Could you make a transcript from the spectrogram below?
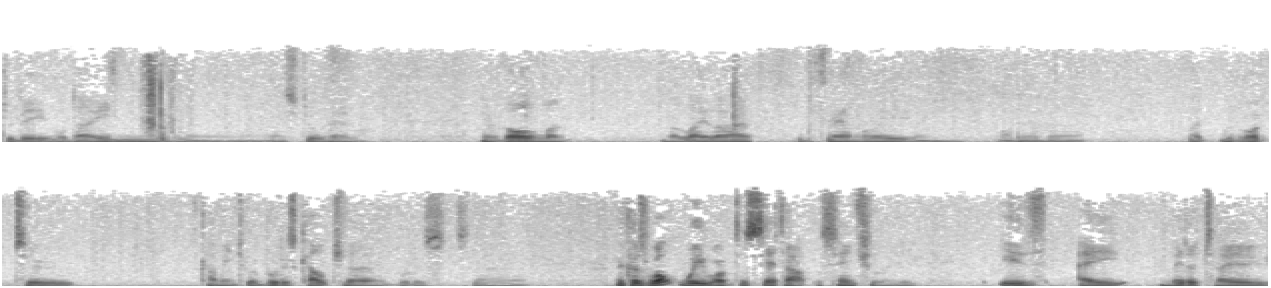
to be ordained. And they still have involvement in the lay life with the family and whatever, but would want to come into a Buddhist culture, Buddhist. Uh, because what we want to set up essentially is a meditation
